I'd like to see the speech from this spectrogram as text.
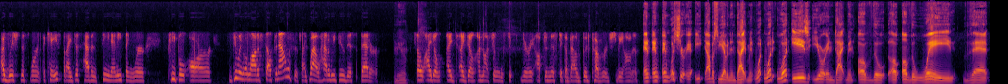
I wish this weren't the case, but I just haven't seen anything where people are doing a lot of self analysis, like, wow, how do we do this better? Yeah. So I don't, I, I don't, I'm not feeling very optimistic about good coverage, to be honest. And and, and what's your obviously you have an indictment. What what what is your indictment of the of, of the way that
